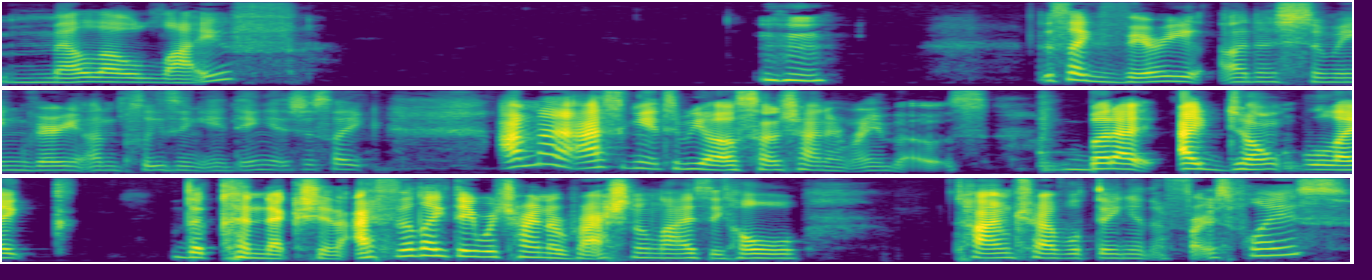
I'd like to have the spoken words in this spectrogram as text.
mellow life. hmm This like very unassuming, very unpleasing ending. It's just like I'm not asking it to be all sunshine and rainbows, but I I don't like the connection. I feel like they were trying to rationalize the whole time travel thing in the first place.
